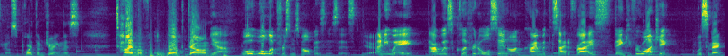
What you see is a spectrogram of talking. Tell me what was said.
You know, support them during this time of lockdown. Yeah, we'll we'll look for some small businesses. Yeah. Anyway, that was Clifford Olson on Crime with the Side of Fries. Thank you for watching. Listening.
